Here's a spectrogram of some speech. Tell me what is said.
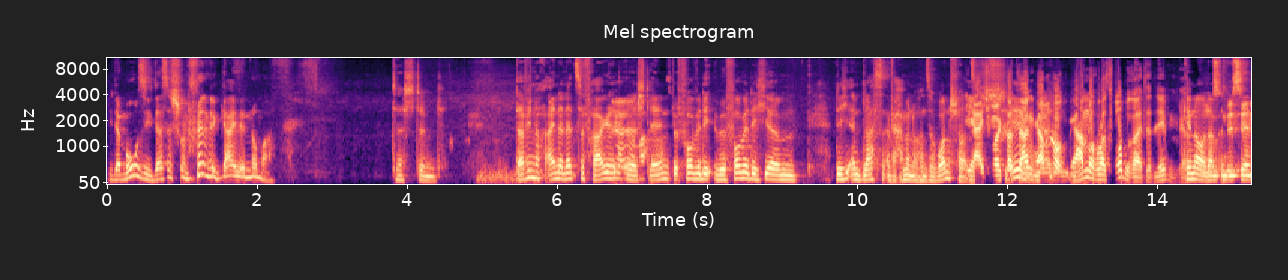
wie der Mosi, das ist schon eine geile Nummer. Das stimmt. Darf ich noch eine letzte Frage Ja, ja, äh, stellen, bevor wir, die, bevor wir dich, ähm, dich entlassen? Wir haben ja noch unsere One-Shots. Ja, ich wollte gerade sagen, wir haben, noch, wir haben noch was vorbereitet, eben. Ja. Genau, Du musst ein dann, bisschen,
